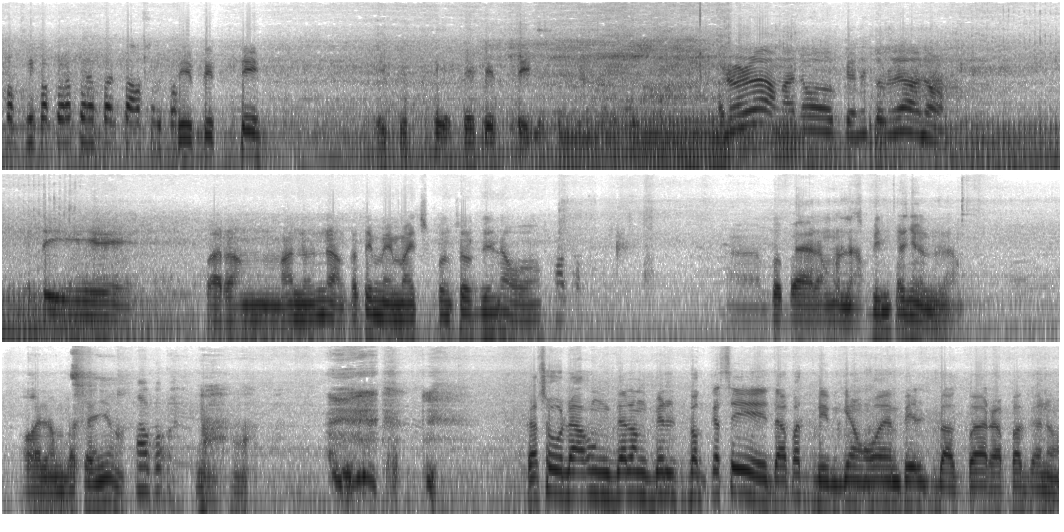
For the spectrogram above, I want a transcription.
Pag di pa pera sa iba. 350. 350. 350. Ano na lang, ano, ganito na ano. Kasi, parang ano na lang, kasi may may sponsor din ako. Ah, babayaran mo lang. Binta nyo na lang. O lang basa nyo. Opo. Kaso wala akong dalang belt bag kasi dapat bibigyan ko yung belt bag para pag ano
